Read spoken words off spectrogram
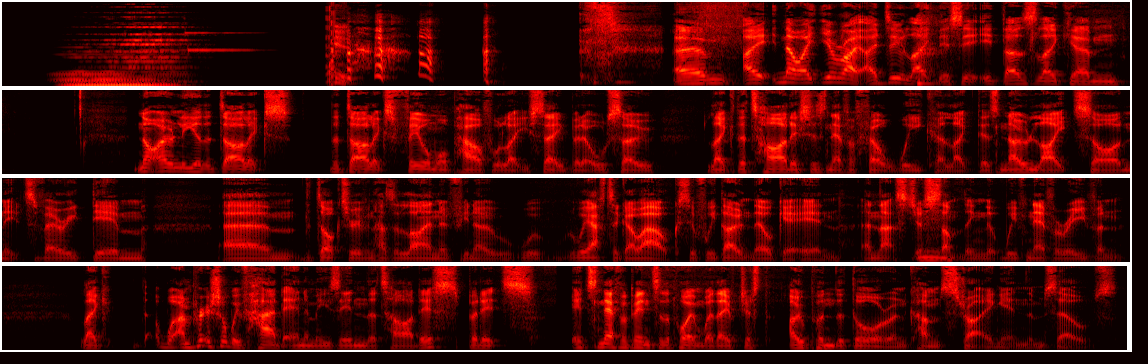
Um, I no, I, you're right. I do like this. It, it does like um, not only are the Daleks the Daleks feel more powerful, like you say, but it also like the TARDIS has never felt weaker. Like there's no lights on. It's very dim. Um, the Doctor even has a line of you know we, we have to go out because if we don't, they'll get in, and that's just something that we've never even like. I'm pretty sure we've had enemies in the TARDIS, but it's it's never been to the point where they've just opened the door and come strutting in themselves.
